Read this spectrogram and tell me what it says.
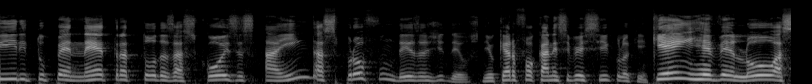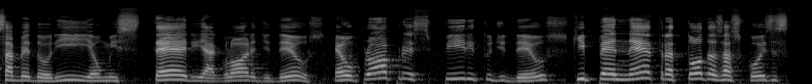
Espírito penetra todas as coisas, ainda as profundezas de Deus. E eu quero focar nesse versículo aqui. Quem revelou a sabedoria, o mistério e a glória de Deus é o próprio Espírito de Deus que penetra todas as coisas,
